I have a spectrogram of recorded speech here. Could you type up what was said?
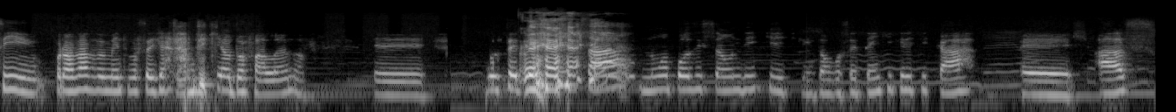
sim, provavelmente você já sabe de quem eu tô falando. É, você tem que estar numa posição de crítica, então você tem que criticar é, as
